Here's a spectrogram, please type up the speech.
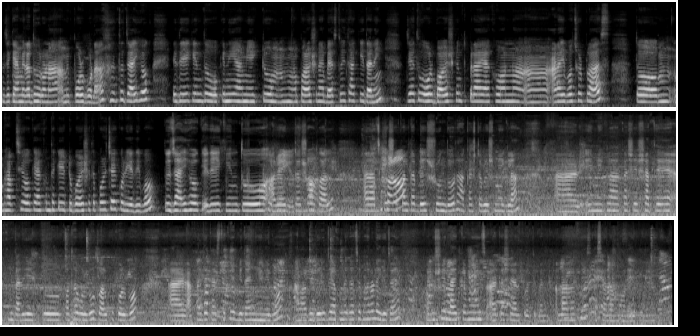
যে ক্যামেরা ধরো না আমি পড়ব না। তো যাই হোক এদিকে কিন্তু ওকে নিয়ে আমি একটু পড়াশোনায় ব্যস্তই থাকি ইদানিং। যেহেতু ওর বয়স কিন্তু প্রায় এখন আড়াই বছর প্লাস তো ভাবছি ওকে এখন থেকে একটু বইয়ের সাথে পরিচয় করিয়ে দিব। তো যাই হোক এদিকে কিন্তু আর একটা সকাল। আর আজকে সকালটা বেশ সুন্দর আকাশটা বেশ মেঘলা। আর এই মেঘলা আকাশের সাথে এখন দাঁড়িয়ে একটু কথা বলব গল্প করব। আর আপনাদের কাছ থেকেও বিদায় নিয়ে নেব। আমার ভিডিও যদি আপনাদের কাছে ভালো লেগে যায়, অবশ্যই লাইক কমেন্টস আর একটা শেয়ার করে দেবেন। আল্লাহ হাফিজ, আসসালামু আলাইকুম।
